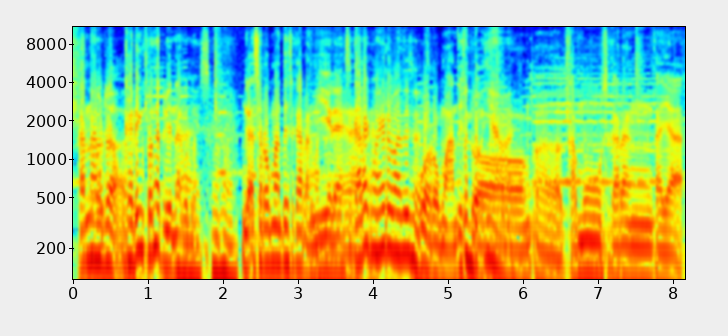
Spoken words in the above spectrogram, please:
Karena tok. garing banget biyen aku tuh. Enggak seromantis sekarang iya deh Ya. sekarang main romantis? Wah, romantis Bentuknya, dong. Eh, kamu sekarang kayak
